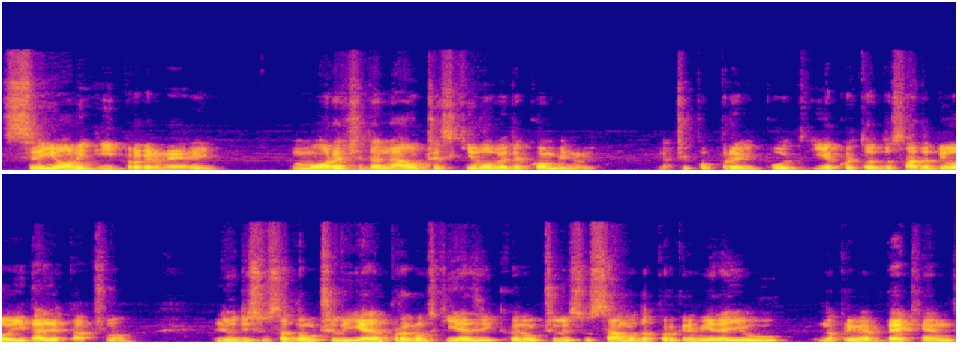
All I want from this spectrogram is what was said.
svi oni i programeri morat će da nauče skillove da kombinuju. Znači, po prvi put, iako je to do sada bilo i dalje tačno, ljudi su sad naučili jedan programski jezik, naučili su samo da programiraju na primjer, backend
